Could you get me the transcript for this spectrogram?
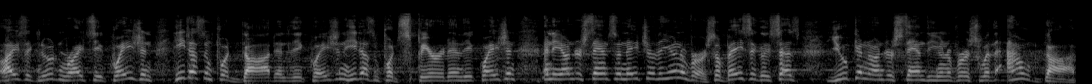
Isaac Newton writes the equation. He doesn't put God into the equation. He doesn't put spirit into the equation. And he understands the nature of the universe. So basically says, you can understand the universe without God,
